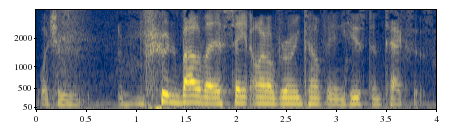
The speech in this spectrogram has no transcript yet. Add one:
which is brewed and bottled by the St. Arnold Brewing Company in Houston, Texas.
